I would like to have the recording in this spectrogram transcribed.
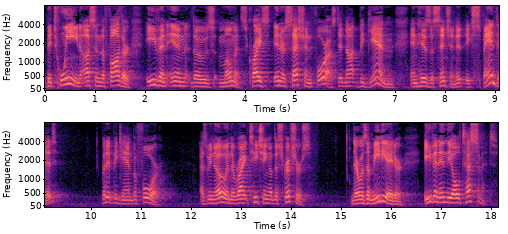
between us and the Father, even in those moments. Christ's intercession for us did not begin in his ascension, it expanded, but it began before. As we know in the right teaching of the Scriptures, There was a mediator even in the Old Testament.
